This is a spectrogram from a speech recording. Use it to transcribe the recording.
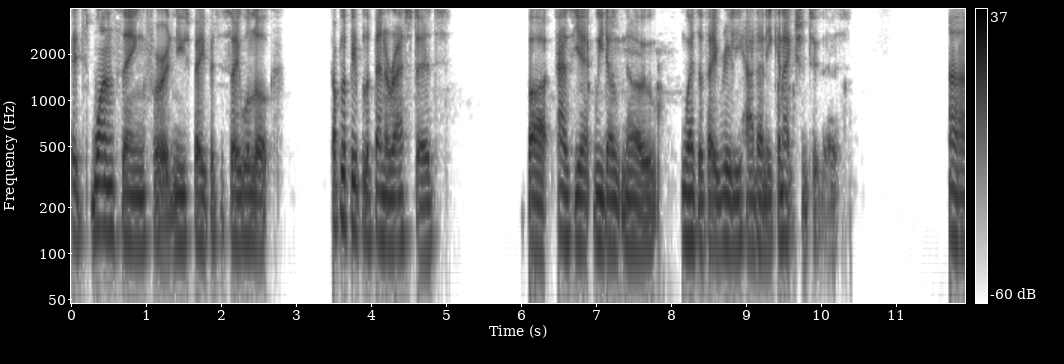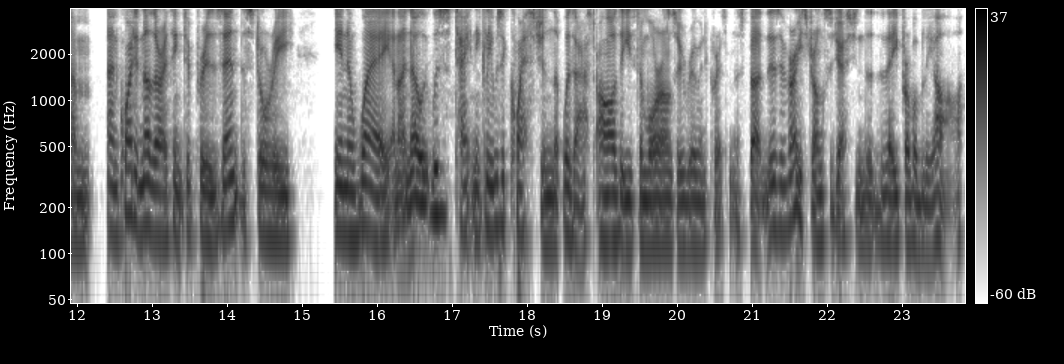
It's one thing for a newspaper to say, "Well, look, a couple of people have been arrested, but as yet we don't know whether they really had any connection to this." Um, and quite another, I think, to present the story in a way. And I know it was technically it was a question that was asked: Are these the morons who ruined Christmas? But there's a very strong suggestion that they probably are,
